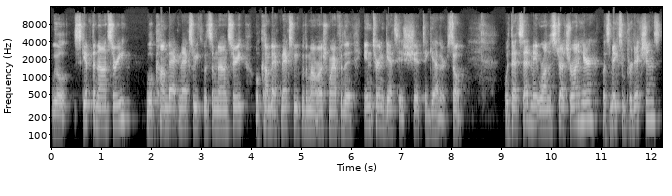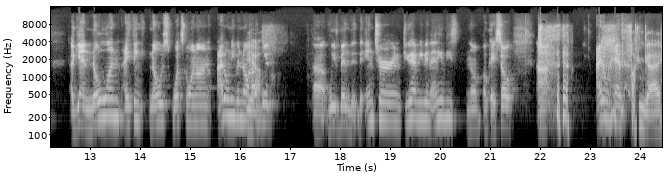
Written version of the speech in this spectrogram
we'll skip the noncery. We'll come back next week with some noncery. We'll come back next week with the Mount Rushmore after the intern gets his shit together. So, with that said, mate, we're on the stretch run here. Let's make some predictions again, no one I think knows what's going on. I don't even know yeah. how good uh, we've been. The, the, intern. Do you have even any of these? No. Okay, so uh, I don't have fucking guy.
